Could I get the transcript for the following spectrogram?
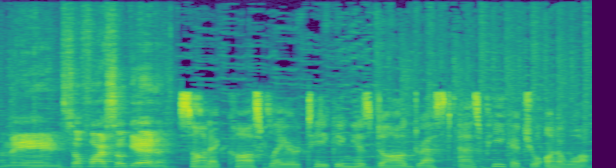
I mean, so far so good. Sonic cosplayer taking his dog dressed as Pikachu on a walk.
